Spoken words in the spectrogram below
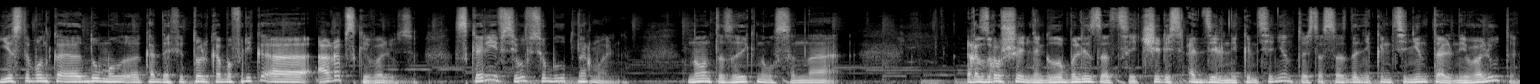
Если бы он думал, э, Каддафи, только об Африка, о арабской валюте, скорее всего, все было бы нормально. Но он-то заикнулся на разрушение глобализации через отдельный континент, то есть о создании континентальной валюты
